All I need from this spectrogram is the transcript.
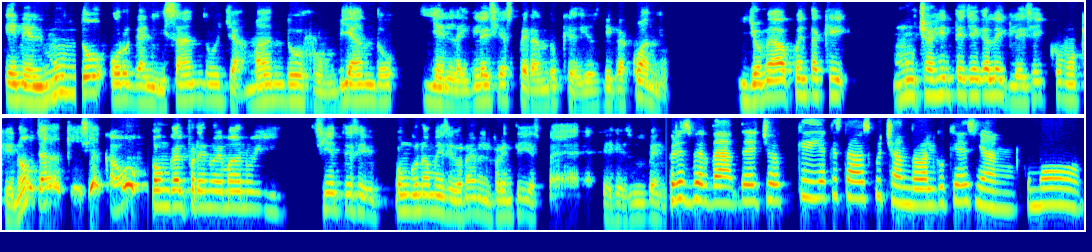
en el mundo organizando, llamando, rumbeando y en la iglesia esperando que Dios diga cuándo. Y yo me he dado cuenta que mucha gente llega a la iglesia y como que no, ya aquí se acabó, ponga el freno de mano y siéntese, ponga una mecedora en el frente y espere que Jesús venga. Pero es verdad, de hecho, que día que estaba escuchando algo que decían como,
